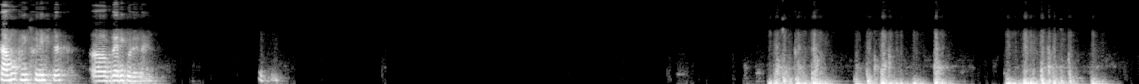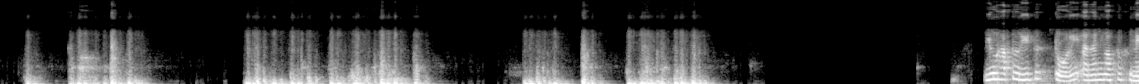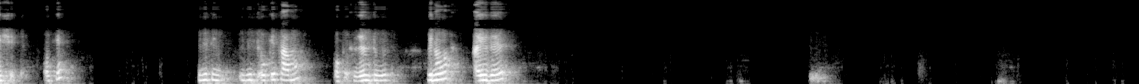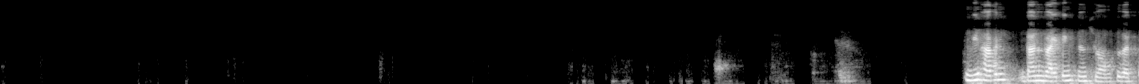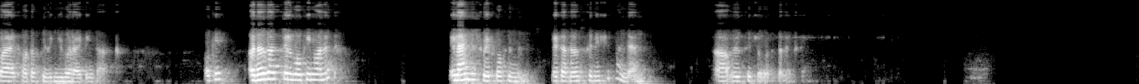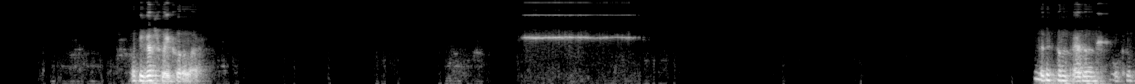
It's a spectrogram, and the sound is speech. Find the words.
Samu, please finish this. Uh, very good line. Okay. You have to read the story and then you have to finish it. Okay? Is it, is it okay, Samu? Okay, so just do it. Vinod, are you there? We haven't done writing since long, so that's why I thought of giving you a writing task. Okay? Others are still working on it? Elaine, just wait for a few minutes. Let others finish it and then uh, we'll switch over to the next thing. Okay, just wait for a while. There is some error. Okay.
